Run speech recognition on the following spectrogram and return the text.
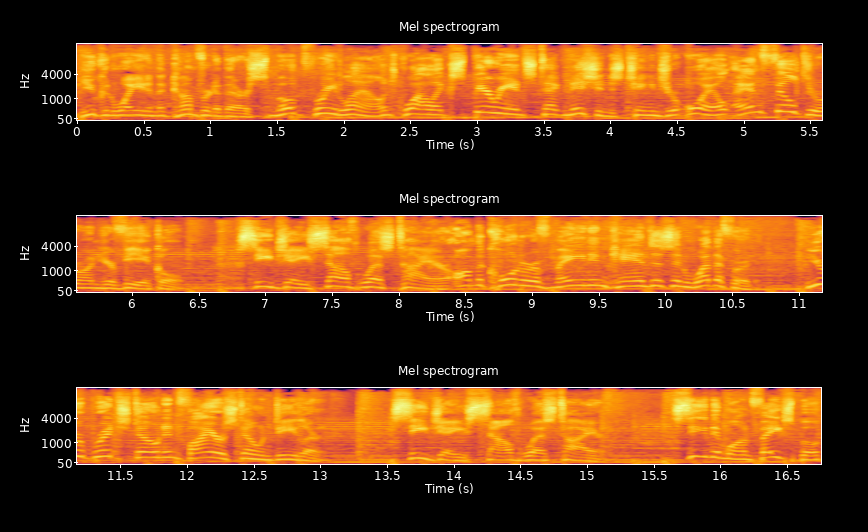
You can wait in the comfort of their smoke free lounge while experienced technicians change your oil and filter on your vehicle. CJ Southwest Tire on the corner of Main and Kansas in Weatherford. Your Bridgestone and Firestone dealer. CJ Southwest Tire. See them on Facebook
